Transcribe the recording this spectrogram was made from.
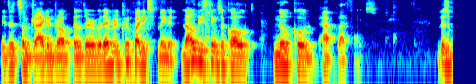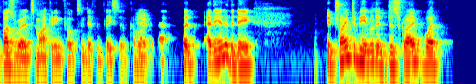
Is it some drag and drop builder, whatever? You couldn't quite explain it. Now these things are called no code app platforms. There's buzzwords, marketing folks in different places have come yeah. up with that. But at the end of the day, you're trying to be able to describe what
